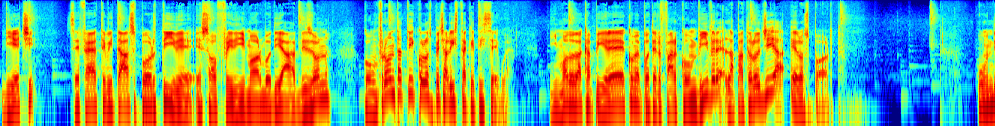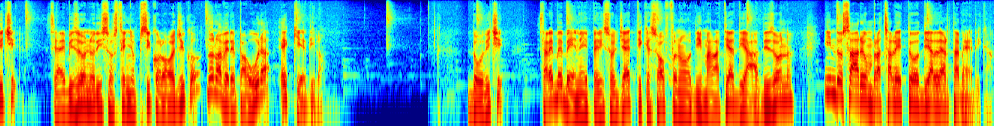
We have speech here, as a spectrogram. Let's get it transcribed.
10. Se fai attività sportive e soffri di morbo di Addison, confrontati con lo specialista che ti segue, in modo da capire come poter far convivere la patologia e lo sport. 11. Se hai bisogno di sostegno psicologico, non avere paura e chiedilo. 12. Sarebbe bene per i soggetti che soffrono di malattia di Addison indossare un braccialetto di allerta medica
